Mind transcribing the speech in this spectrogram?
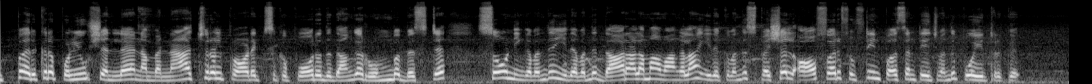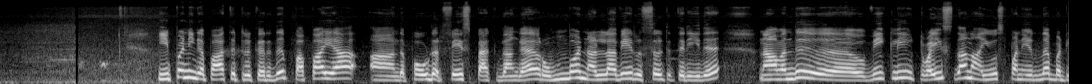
இப்போ இருக்கிற பொல்யூஷனில் நம்ம நேச்சுரல் ப்ராடக்ட்ஸுக்கு போகிறது தாங்க ரொம்ப பெஸ்ட்டு ஸோ நீங்கள் வந்து இதை வந்து தாராளமாக வாங்கலாம். இதுக்கு வந்து ஸ்பெஷல் ஆஃபர் ஃபிஃப்டீன் பர்சன்டேஜ் வந்து போயிட்டுருக்கு இப்போ நீங்கள் பார்த்துட்டு இருக்கிறது பப்பாயா அந்த பவுடர் ஃபேஸ் பேக் தாங்க. ரொம்ப நல்லாவே ரிசல்ட் தெரியுது. நான் வந்து வீக்லி ட்வைஸ் தான் நான் யூஸ் பண்ணியிருந்தேன். பட்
